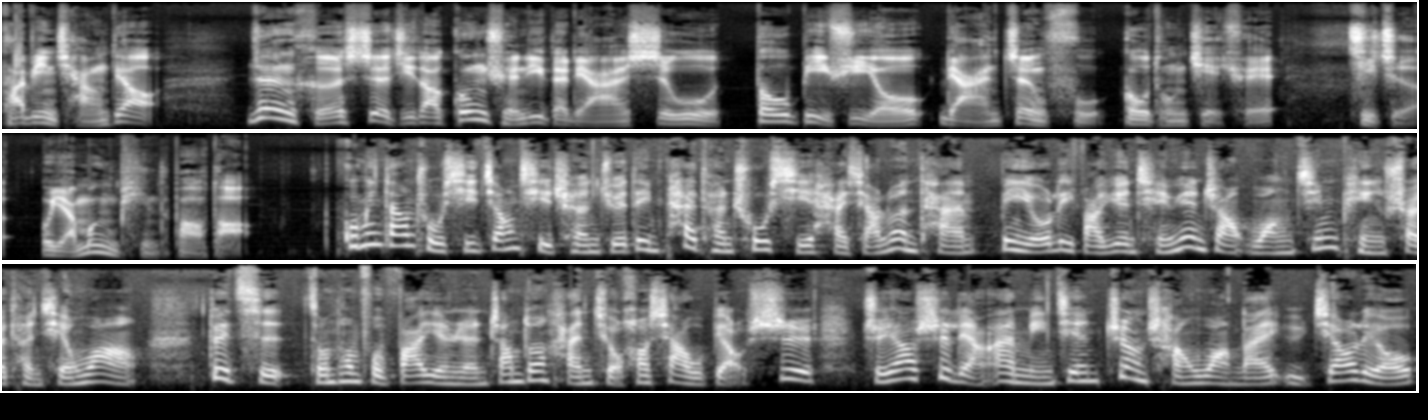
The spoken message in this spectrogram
他并强调。任何涉及到公权力的两岸事务，都必须由两岸政府沟通解决。记者欧阳梦平的报道。国民党主席江启臣决定派团出席海峡论坛，并由立法院前院长王金平率团前往。对此，总统府发言人张敦涵九号下午表示，只要是两岸民间正常往来与交流，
